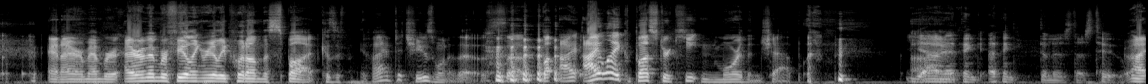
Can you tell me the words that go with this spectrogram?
and I remember I remember feeling really put on the spot because if, if I have to choose one of those, uh, but I, I like Buster Keaton more than Chaplin. Yeah, and I- I think I think Deleuze does too. I,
